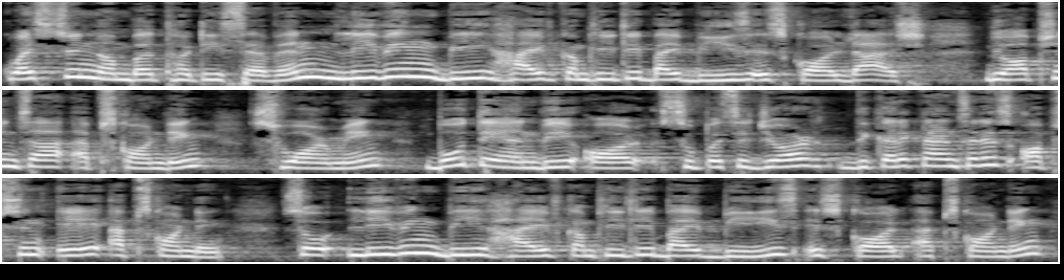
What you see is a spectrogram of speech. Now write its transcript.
Question number 37. Leaving bee hive completely by bees is called dash. The options are absconding, swarming, both A and B or supersedure. The correct answer is option A, absconding. So leaving bee hive completely by bees is called absconding,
